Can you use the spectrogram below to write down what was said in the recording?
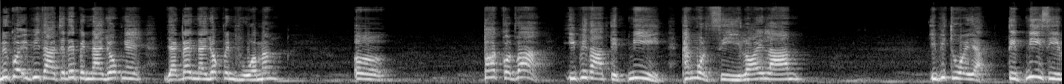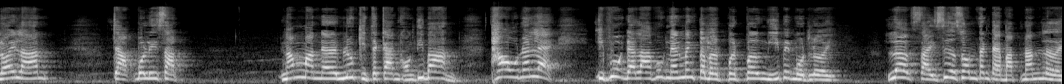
นึกว่าอีพิธาจะได้เป็นนายกไง อยากได้นายกเป็นผัวมั้งเออ ปรากฏว่า อีพิธาติดหนี้ทั้งหมดสี่ร้อยล้าน อีพิทวยอะติดหนี้สี่ร้อยล้าน จากบริษัท น้ำมันอะไรไม่รู้กิจการของที่บ้าน เท่านั้นแหละอีพวกดาราพวกนั้นแม่งเตลิดเปิดเปิงหนีไปหมดเลย เลิกใส่เสื้อส้มตั้งแต่บัดนั้นเลย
